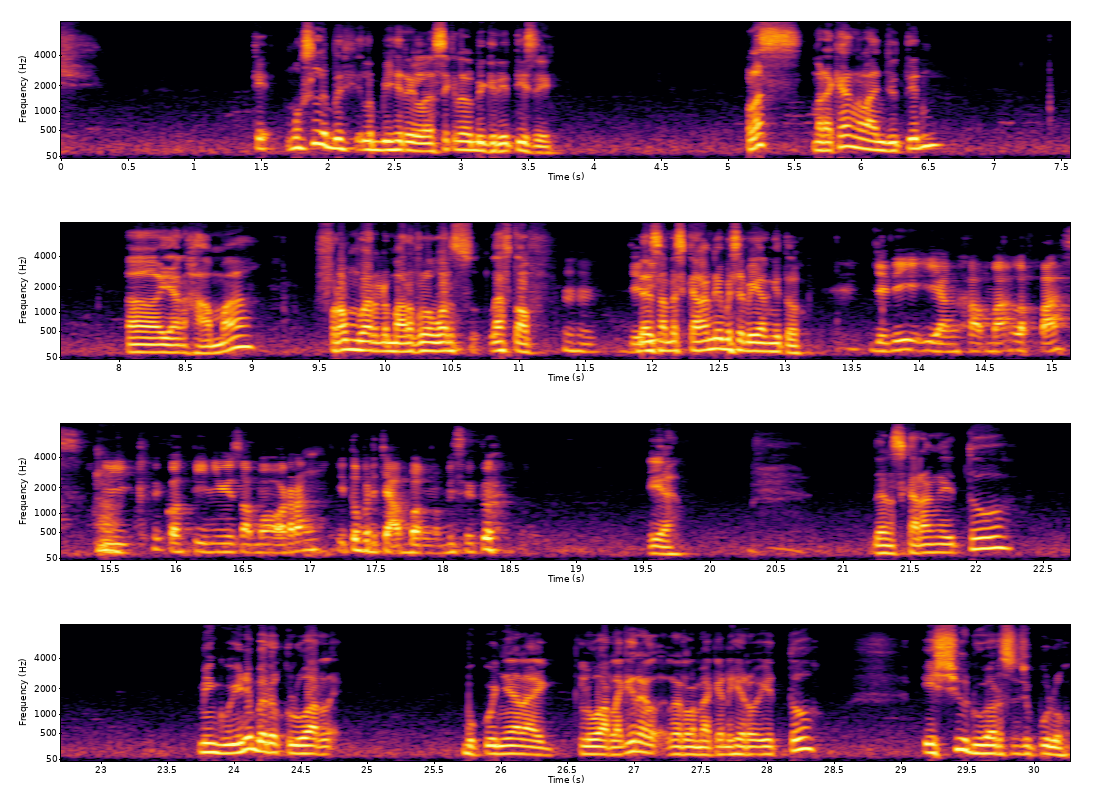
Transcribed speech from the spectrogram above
Kayak mostly lebih lebih realistik dan lebih gritty sih. Plus mereka ngelanjutin eh, yang Hama from where the Marvel once left off. Mhm. dan Jadi, sampai sekarang dia bisa pegang gitu jadi yang hama lepas di continue sama orang itu bercabang habis itu. Iya. Dan sekarang itu minggu ini baru keluar bukunya lagi keluar lagi Real, American Hero itu issue 270.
